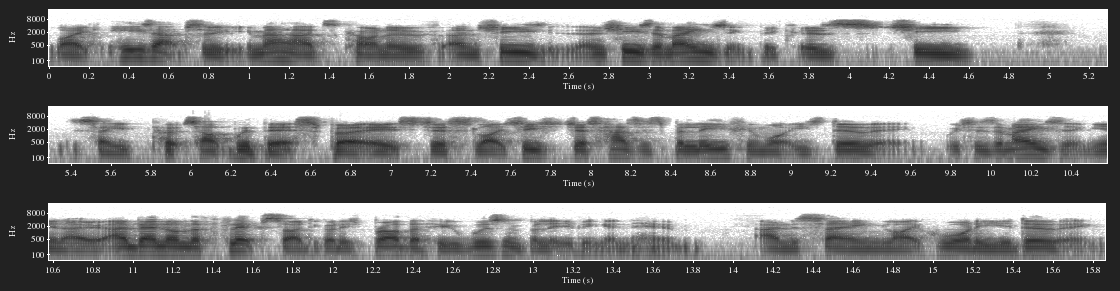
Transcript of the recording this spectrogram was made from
like he's absolutely mad, kind of, and she's and she's amazing because she say puts up with this, but it's just like she just has this belief in what he's doing, which is amazing, you know. And then on the flip side, you got his brother who wasn't believing in him and saying like, "What are you doing?"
